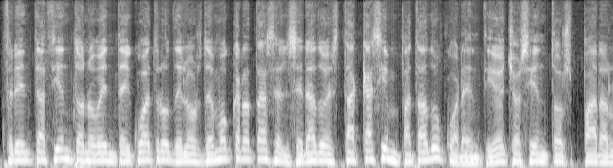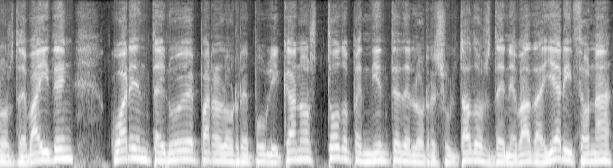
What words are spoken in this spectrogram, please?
frente a 194 de los demócratas. El Senado está casi empatado, 48 asientos para los de Biden, 49 para los republicanos, todo pendiente de los resultados de Nevada y Arizona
